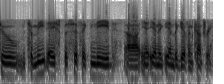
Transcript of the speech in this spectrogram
to to meet a specific need uh, in in, in the given country.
